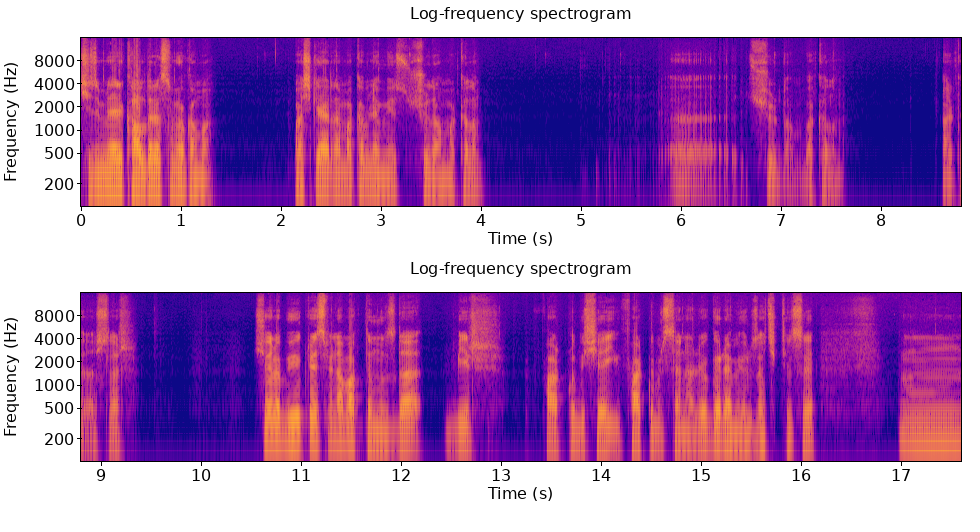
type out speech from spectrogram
Çizimleri kaldırasım yok ama. Başka yerden bakabiliyor muyuz? Şuradan bakalım. Ee, şuradan bakalım. Arkadaşlar. Şöyle büyük resmine baktığımızda bir farklı bir şey, farklı bir senaryo göremiyoruz açıkçası. Hmm,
